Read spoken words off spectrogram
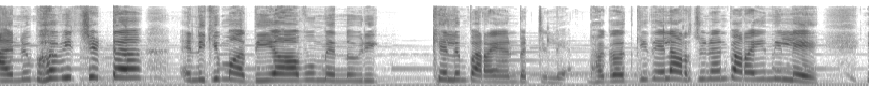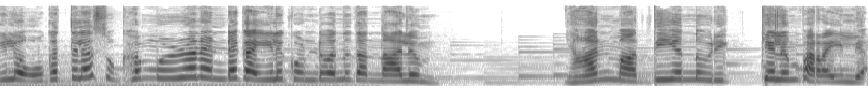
അനുഭവിച്ചിട്ട് എനിക്ക് മതിയാവും എന്നൊരിക്കലും പറയാൻ പറ്റില്ല. ഭഗവത്ഗീതയിൽ അർജുനൻ പറയുന്നില്ലേ ഈ ലോകത്തിലെ സുഖം മുഴുവൻ എന്റെ കയ്യിൽ കൊണ്ടുവന്ന് തന്നാലും ഞാൻ മതി എന്നൊരിക്കലും പറയില്ല.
